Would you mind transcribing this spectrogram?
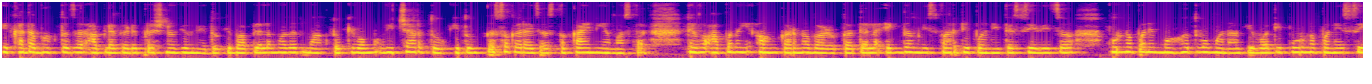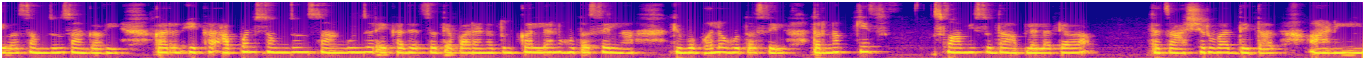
एखादा भक्त जर आपल्याकडे प्रश्न घेऊन येतो किंवा आपल्याला मदत मागतो किंवा मग विचारतो की तू कसं करायचं असतं काय नियम असतात तेव्हा आपणही अहंकार न बाळगता त्याला एकदम निस्वार्थीपणे त्या सेवेचं पूर्णपणे महत्त्व म्हणा किंवा ती पूर्णपणे सेवा समजून सांगावी. कारण एखा आपण समजून सांगून जर एखाद्याचं त्या पारायणातून कल्याण होत असेल ना किंवा भलं होत असेल तर नक्कीच स्वामीसुद्धा आपल्याला त्या त्याचा आशीर्वाद देतात आणि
